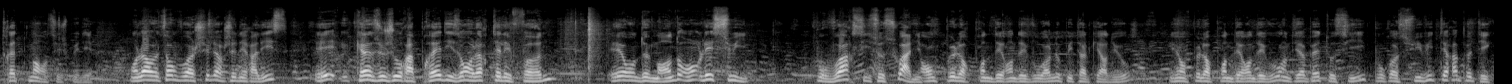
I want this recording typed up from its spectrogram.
traitement, si je puis dire. On les envoie chez leur généraliste, et 15 jours après, disons, on leur téléphone, et on demande, on les suit, pour voir s'ils se soignent. On peut leur prendre des rendez-vous en hôpital cardio, et on peut leur prendre des rendez-vous en diabète aussi, pour un suivi thérapeutique.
